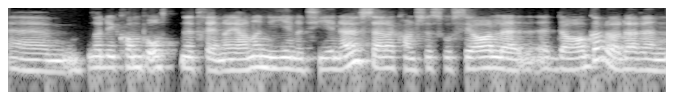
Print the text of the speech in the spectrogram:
Um, når de kommer på åttende trinn, og gjerne niende og tiende òg, så er det kanskje sosiale dager da, der en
